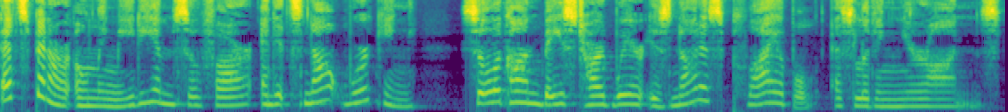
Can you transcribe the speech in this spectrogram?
That's been our only medium so far, and it's not working. Silicon based hardware is not as pliable as living neurons.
